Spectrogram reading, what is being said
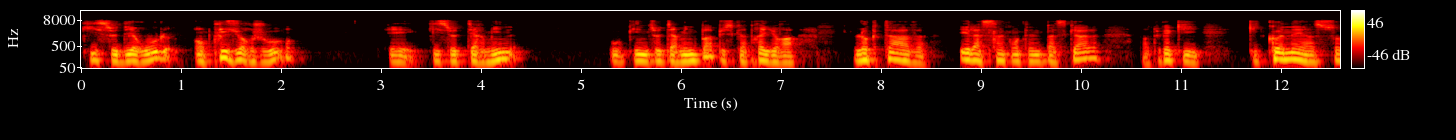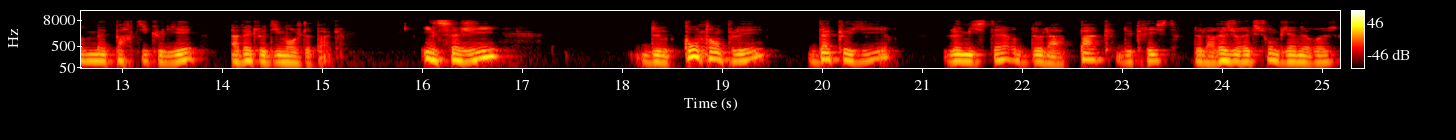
qui se déroule en plusieurs jours et qui se termine ou qui ne se termine pas, puisqu'après il y aura l'octave et la cinquantaine pascale, en tout cas qui, qui connaît un sommet particulier avec le dimanche de Pâques. Il s'agit de contempler, d'accueillir le mystère de la Pâque du Christ, de la résurrection bienheureuse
